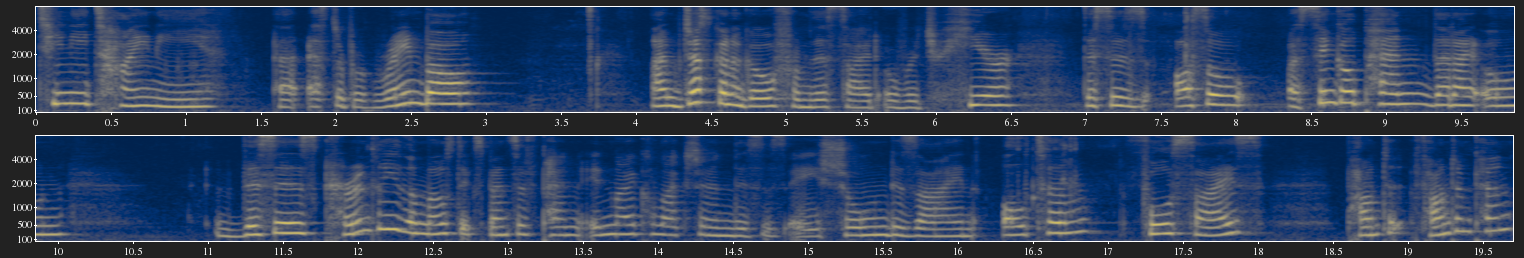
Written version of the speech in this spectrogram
teeny tiny uh, Esterbrook Rainbow. I'm just to go from this side over to here. This is also a single pen that I own. This is currently the most expensive pen in my collection. This is a Schoen Design Ultem full size fountain pen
